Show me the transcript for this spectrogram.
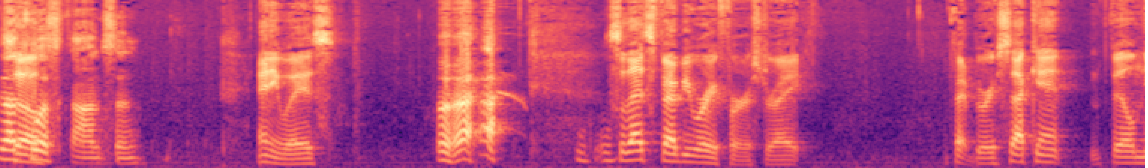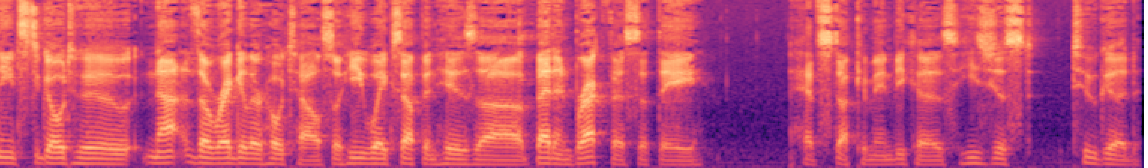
That's So- Wisconsin. Anyways, so that's February 1st, right? February 2nd, Phil needs to go to not the regular hotel, so he wakes up in his uh, bed and breakfast that they have stuck him in because he's just too good.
